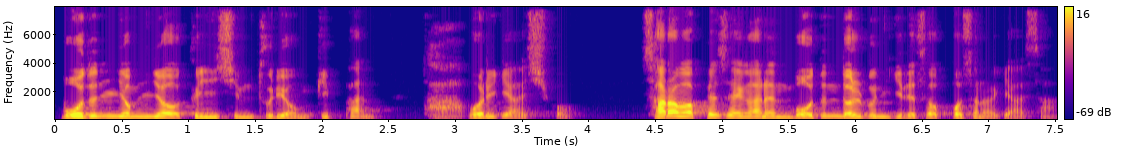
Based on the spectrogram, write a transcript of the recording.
모든 염려, 근심, 두려움, 비판 다 버리게 하시고 사람 앞에서 행하는 모든 넓은 길에서 벗어나게 하사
